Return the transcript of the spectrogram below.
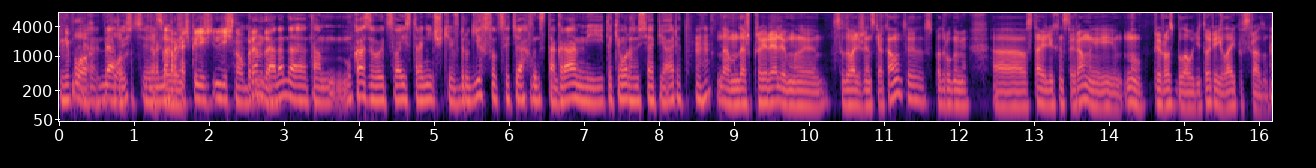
Неплохо. Э, да, неплохо. то есть... Для э, прокачки личного бренда. Да-да-да, там указывают свои странички в других соцсетях, в Инстаграме, и таким образом себя пиарят. Угу. Да, мы даже проверяли, мы создавали женские аккаунты с подругами, э, ставили их в Инстаграм, и, ну, прирост был аудитории и лайков сразу. Угу.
